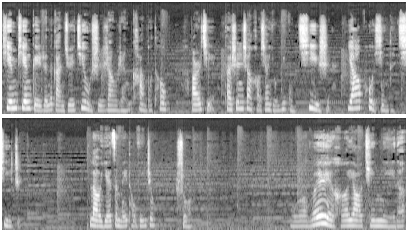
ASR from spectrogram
偏偏给人的感觉就是让人看不透，而且他身上好像有一股气势，压迫性的气质。老爷子眉头微皱，说：“我为何要听你的？”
